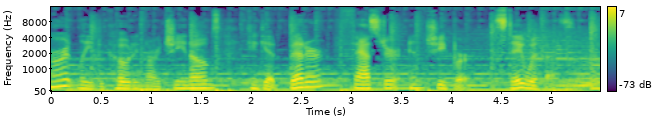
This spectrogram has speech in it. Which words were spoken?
currently decoding our genomes can get better, faster, and cheaper. Stay with us.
